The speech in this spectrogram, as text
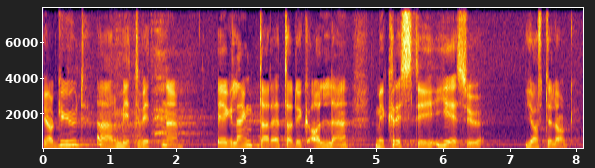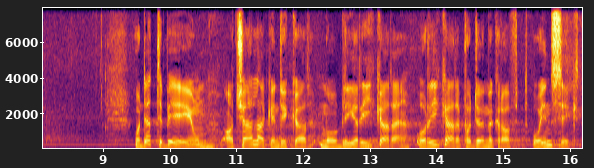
Ja, Gud er mitt vitne. Jeg lengter etter dykk alle med Kristi Jesu hjertelag. Og dette ber jeg om, at kjærleiken dykkar må bli rikere og rikere på dømmekraft og innsikt,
